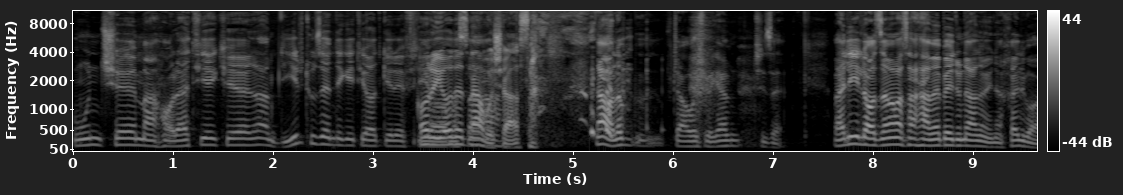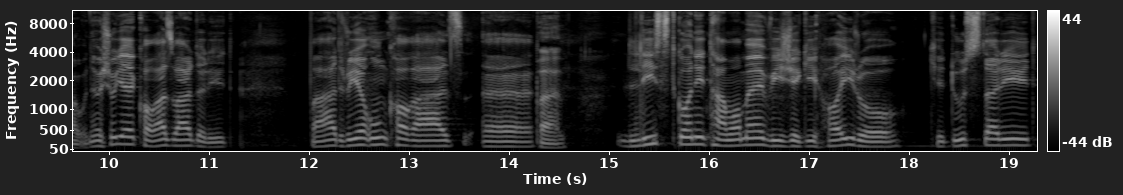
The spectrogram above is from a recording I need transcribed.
اون چه مهارتیه که نمی‌دونم دیر تو زندگیت یاد گرفتی آره یا یادت مثلا- نباشه اصلا. نه حالا جوابش بگم چیزه. ولی لازمه مثلا همه بدونن و اینا. خیلی باحال بود. نوشته بود یه کاغذ بردارید. بعد روی اون کاغذ بله. لیست کنید تمام ویژگی هایی رو که دوست دارید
